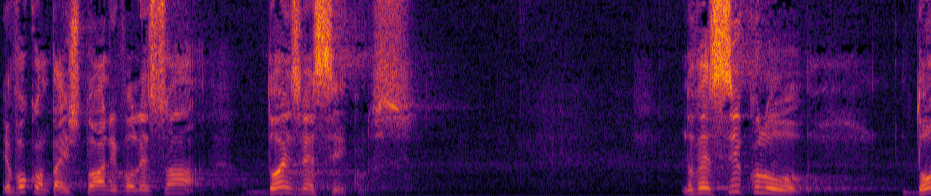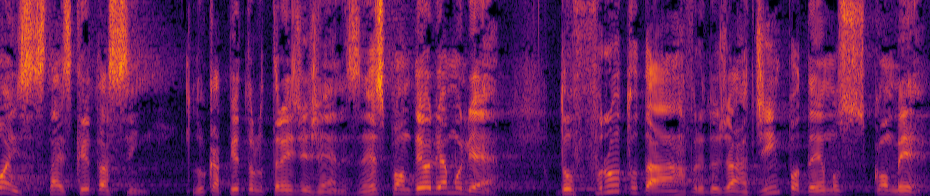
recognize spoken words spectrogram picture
Eu vou contar a história e vou ler só dois versículos. No versículo 2 está escrito assim, no capítulo 3 de Gênesis: Respondeu-lhe a mulher: Do fruto da árvore do jardim podemos comer.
